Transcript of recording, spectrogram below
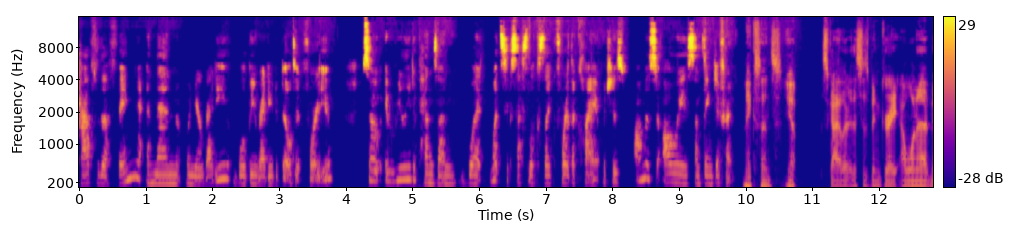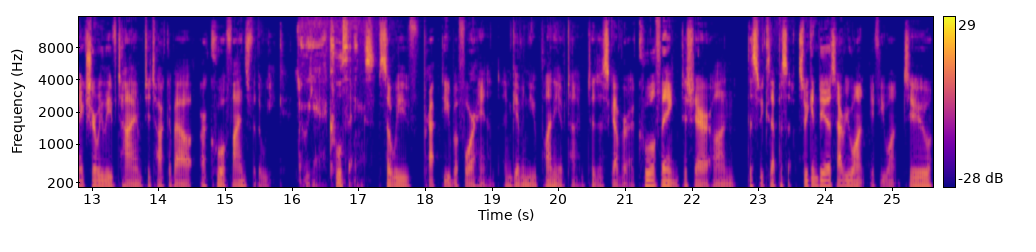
have the thing and then when you're ready, we'll be ready to build it for you. So it really depends on what what success looks like for the client, which is almost always something different. Makes sense. Yep. Skylar, this has been great. I want to make sure we leave time to talk about our cool finds for the week. Oh yeah, cool things. So we've prepped you beforehand and given you plenty of time to discover a cool thing to share on this week's episode. So we can do this however you want. If you want to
